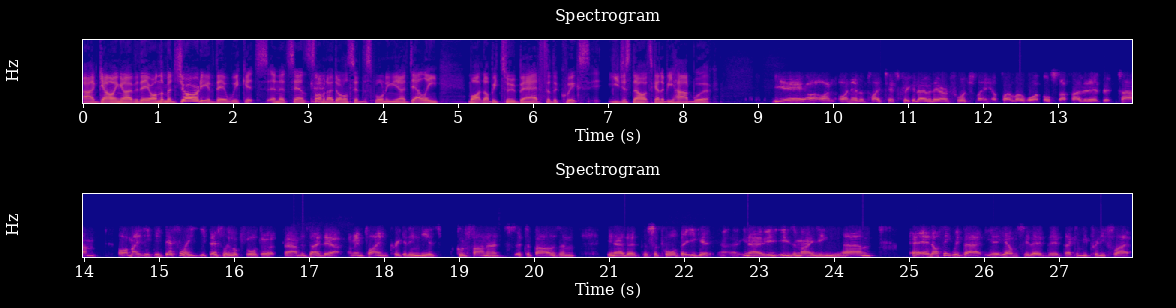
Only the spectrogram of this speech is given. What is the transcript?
uh, going over there on the majority of their wickets? And it sounds Simon O'Donnell said this morning, you know, Delhi might not be too bad for the quicks. You just know it's going to be hard work. Yeah, I, I, never played Test cricket over there, unfortunately. I played a lot of white ball stuff over there, but um, oh mate, you, you definitely you definitely look forward to it. Um, there's no doubt. I mean, playing cricket in India is good fun and it's it's a buzz, and you know the, the support that you get, uh, you know, is amazing. Um, and, and I think with that, yeah, obviously they they they can be pretty flat,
